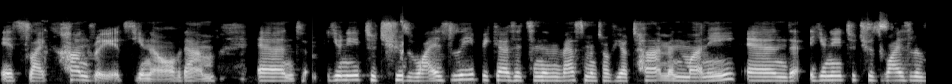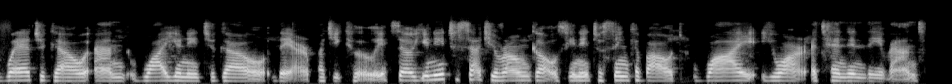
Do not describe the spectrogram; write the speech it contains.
It's like hundreds, you know, of them. And you need to choose wisely because it's an investment of your time and money. And you need to choose wisely where to go and why you need to go there, particularly. So you need to set your own goals. You need to think about why you are attending the event.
